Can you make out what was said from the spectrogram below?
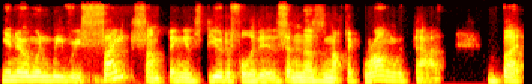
You know, when we recite something, as beautiful it is, and there's nothing wrong with that. But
